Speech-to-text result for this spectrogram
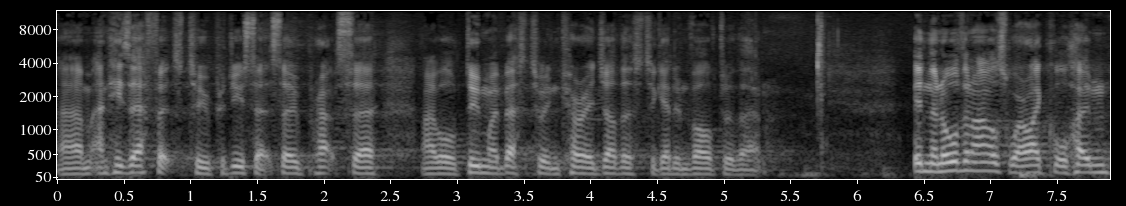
um, and his efforts to produce that. So perhaps uh, I will do my best to encourage others to get involved with that. In the Northern Isles, where I call home,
